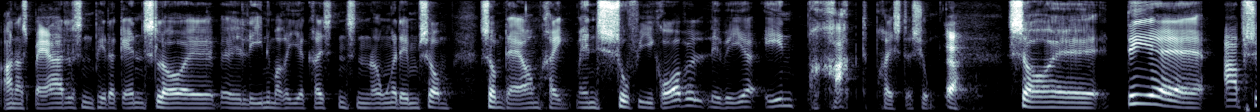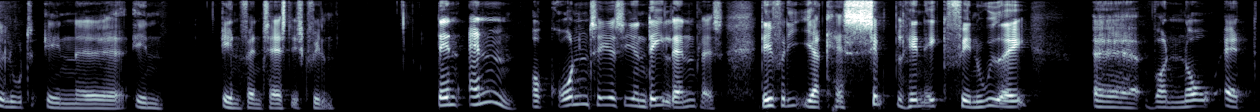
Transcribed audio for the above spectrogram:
Anders Bertelsen, Peter Gansler, øh, øh, Lene Maria Christensen, nogle af dem, som, som der er omkring. Men Sofie Gråbøl leverer en pragtpræstation. Ja. Så øh, det er absolut en, øh, en, en fantastisk film. Den anden, og grunden til, at jeg siger en del anden plads, det er fordi, jeg kan simpelthen ikke finde ud af, øh, hvornår at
